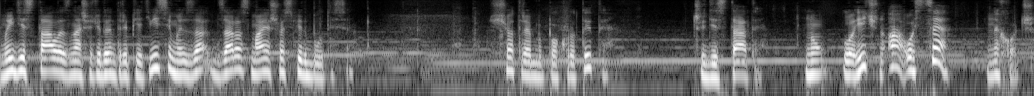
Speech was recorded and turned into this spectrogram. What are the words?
Ми дістали, значить, 1, 3, 5, 8, і зараз має щось відбутися. Що треба покрутити? Чи дістати? Ну, логічно. А, ось це не хоче.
